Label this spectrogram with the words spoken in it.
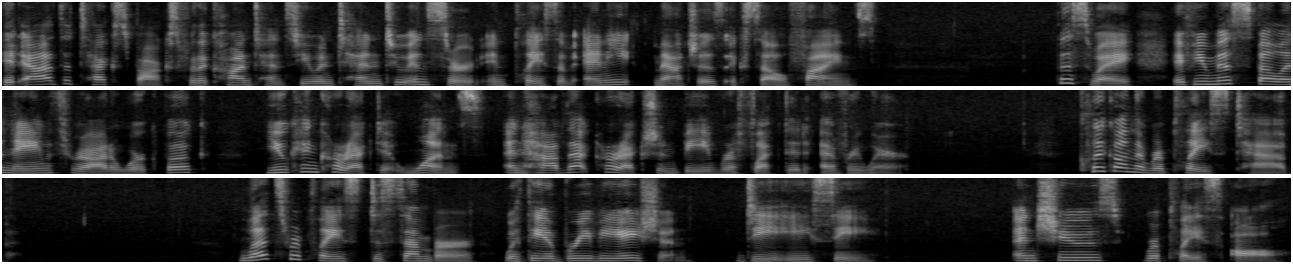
It adds a text box for the contents you intend to insert in place of any matches Excel finds. This way, if you misspell a name throughout a workbook, you can correct it once and have that correction be reflected everywhere. Click on the Replace tab Let's replace December with the abbreviation DEC and choose Replace All.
